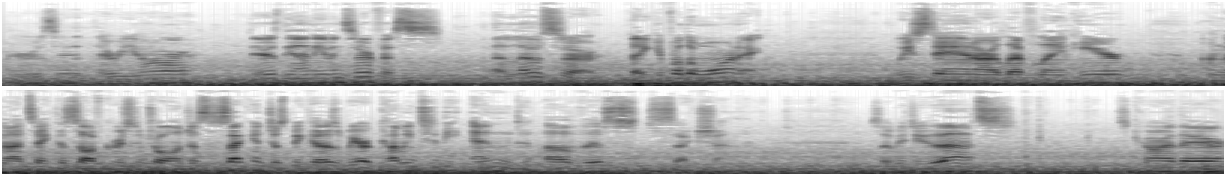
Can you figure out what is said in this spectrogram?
where is it? There you are. There's the uneven surface. Hello, sir. Thank you for the warning. We stay in our left lane here. I'm gonna take this off cruise control in just a second, just because we are coming to the end of this section. So we do that, this car there,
